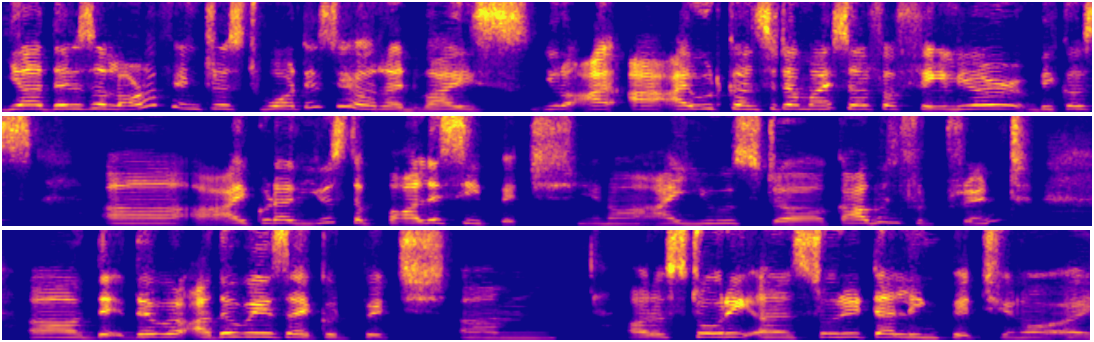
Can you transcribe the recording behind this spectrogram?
Yeah there is a lot of interest what is your advice you know I, I, I would consider myself a failure because uh, I could have used the policy pitch. You know, I used uh, carbon footprint. Uh, th- there were other ways I could pitch. Um, or a story uh, storytelling pitch you know uh,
